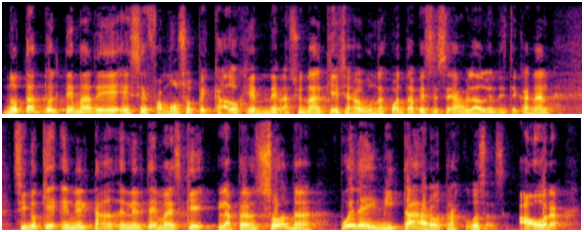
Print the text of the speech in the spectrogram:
no tanto el tema de ese famoso pecado generacional que ya unas cuantas veces se ha hablado en este canal, sino que en el, en el tema es que la persona puede imitar otras cosas. Ahora,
